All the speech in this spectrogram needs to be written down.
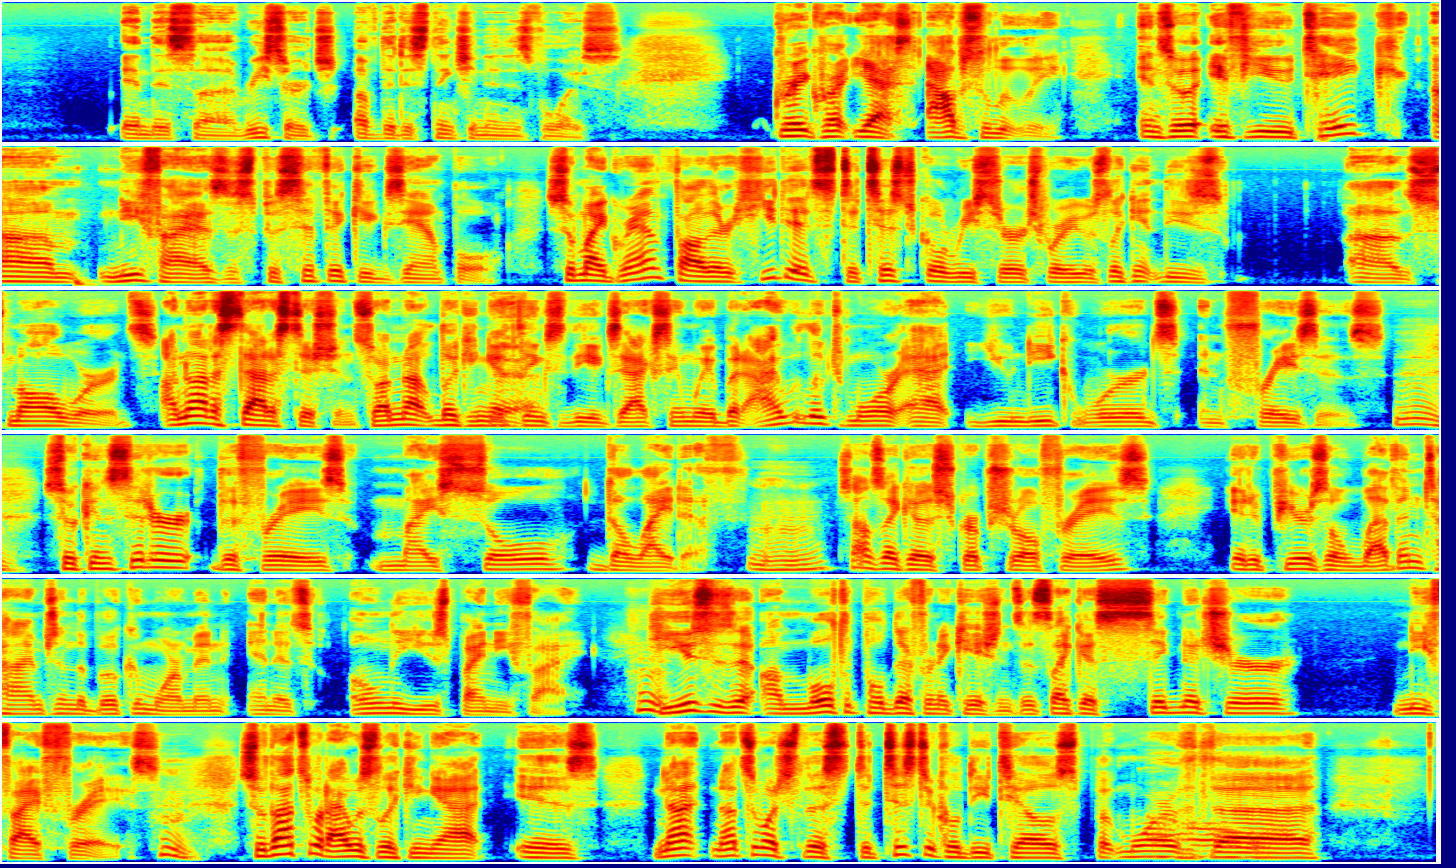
in this uh, research of the distinction in his voice. Great question. Yes, absolutely. And so, if you take um, Nephi as a specific example, so my grandfather, he did statistical research where he was looking at these uh, small words. I'm not a statistician, so I'm not looking at Yeah. things the exact same way, but I looked more at unique words and phrases. Mm. So, consider the phrase, my soul delighteth. Mm-hmm. Sounds like a scriptural phrase. It appears 11 times in the Book of Mormon, and it's only used by Nephi. Hmm. He uses it on multiple different occasions. It's like a signature Nephi phrase. Hmm. So that's what I was looking at is not not so much the statistical details, but more of the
